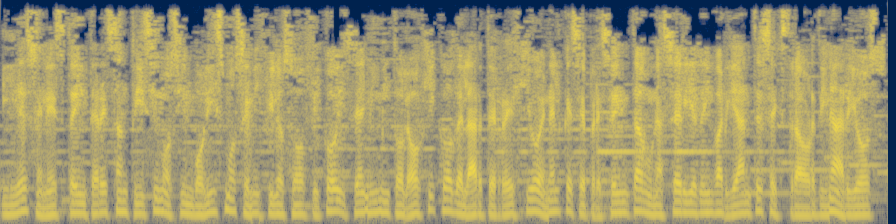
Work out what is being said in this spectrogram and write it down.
Y es en este interesantísimo simbolismo semifilosófico y semi-mitológico del arte regio en el que se presenta una serie de invariantes extraordinarios,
